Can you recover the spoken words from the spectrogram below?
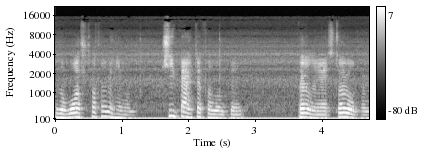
with a washcloth in her hand. She backed up a little bit. Apparently, I startled her.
